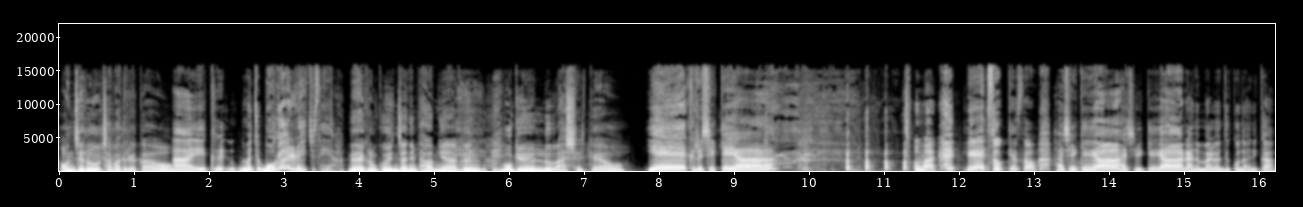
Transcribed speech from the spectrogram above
언제로 잡아드릴까요? 아, 이, 그, 뭐, 저, 목요일로 해주세요. 네, 그럼 고윤자님 다음 예약은 목요일로 하실게요. 예, 그러실게요. 정말 계속해서 하실게요, 하실게요 라는 말만 듣고 나니까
